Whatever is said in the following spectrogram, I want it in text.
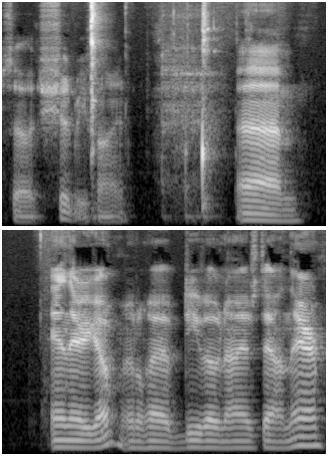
so it should be fine. Um, and there you go. It'll have Divo knives down there.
